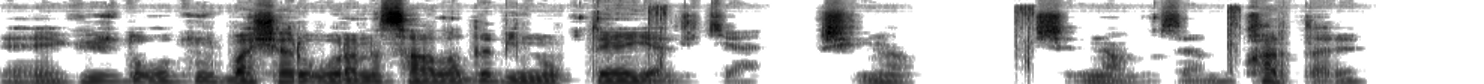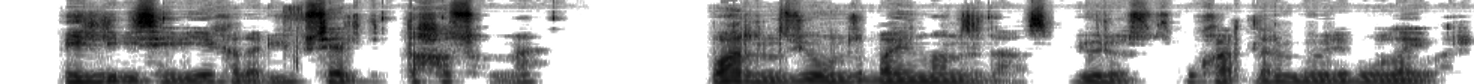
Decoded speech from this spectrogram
e, %30 başarı oranı sağladığı bir noktaya geldik yani. Şimdi ne işte inanılmaz yani bu kartları belli bir seviyeye kadar yükseltip daha sonra varınız yoğunuzu bayılmanız lazım. Görüyorsunuz bu kartların böyle bir olayı var.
